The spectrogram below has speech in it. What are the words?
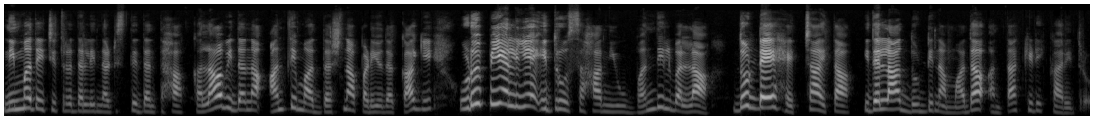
ನಿಮ್ಮದೇ ಚಿತ್ರದಲ್ಲಿ ನಟಿಸುತ್ತಿದ್ದಂತಹ ಕಲಾವಿದನ ಅಂತಿಮ ದರ್ಶನ ಪಡೆಯುವುದಕ್ಕಾಗಿ ಉಡುಪಿಯಲ್ಲಿಯೇ ಇದ್ರೂ ಸಹ ನೀವು ಬಂದಿಲ್ವಲ್ಲ, ದುಡ್ಡೇ ಹೆಚ್ಚಾಯ್ತಾ, ಇದೆಲ್ಲ ದುಡ್ಡಿನ ಮದ ಅಂತ ಕಿಡಿಕಾರಿದ್ರು.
